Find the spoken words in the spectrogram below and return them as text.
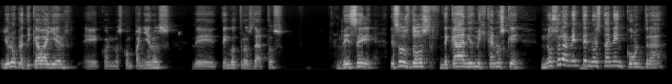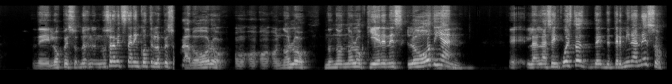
yo lo platicaba ayer eh, con los compañeros de Tengo otros datos de, ese, de esos dos de cada diez mexicanos que no solamente no están en contra de López, no, solamente están en contra de López Obrador o, no, lo, no, no, lo quieren, es lo odian. Eh, las encuestas determinan eso.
